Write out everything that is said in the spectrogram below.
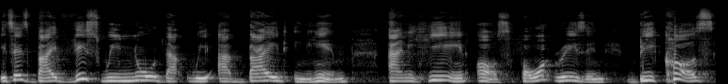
It says, By this we know that we abide in him and he in us. For what reason? Because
